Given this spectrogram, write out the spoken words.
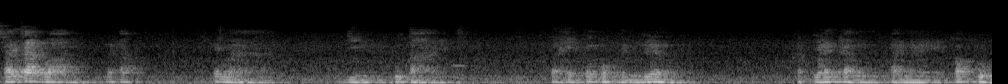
ใช้จ้างวานนะครับ ให้มายิงผู้ตายสาเหตุก็คงเป็นเรื่องขัดแย้งกันภายในครอบครัว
